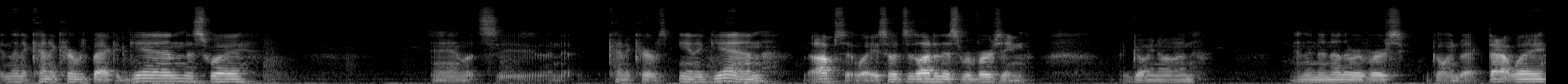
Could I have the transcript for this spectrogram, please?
and then it kind of curves back again this way. And let's see, and it kind of curves in again the opposite way. So it's a lot of this reversing going on. And then another reverse going back that way.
